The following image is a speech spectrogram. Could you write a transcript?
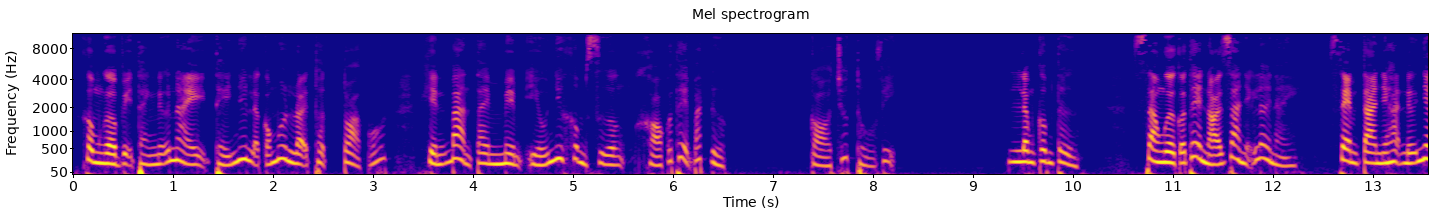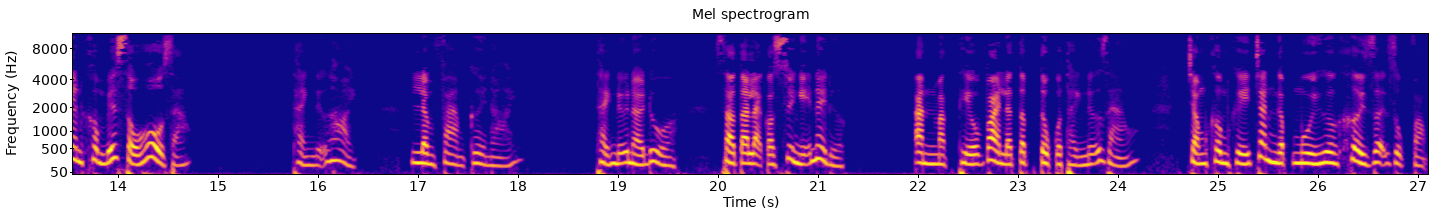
Không ngờ vị thành nữ này thế nhưng lại có một loại thuật tỏa cốt, khiến bàn tay mềm yếu như không xương, khó có thể bắt được. Có chút thú vị. Lâm công tử, sao người có thể nói ra những lời này? Xem ta như hạn nữ nhân không biết xấu hổ sao? Thành nữ hỏi. Lâm phàm cười nói. Thành nữ nói đùa, sao ta lại có suy nghĩ này được? Ăn mặc thiếu vài là tập tục của thành nữ giáo. Trong không khí tràn ngập mùi hương khởi dậy dục vọng.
